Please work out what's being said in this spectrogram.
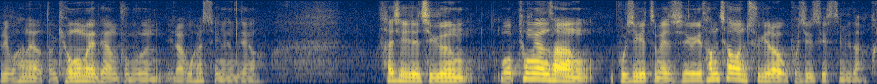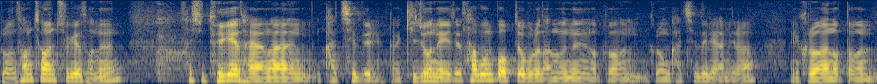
그리고 하나의 어떤 경험에 대한 부분이라고 할 수 있는데요. 사실 이제 지금 뭐 평면상 보시겠지만 저희가 3차원 축이라고 보실 수 있습니다. 그런 3차원 축에서는 사실 되게 다양한 가치들, 그러니까 기존에 이제 사분법적으로 나누는 어떤 그런 가치들이 아니라 그러한 어떤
